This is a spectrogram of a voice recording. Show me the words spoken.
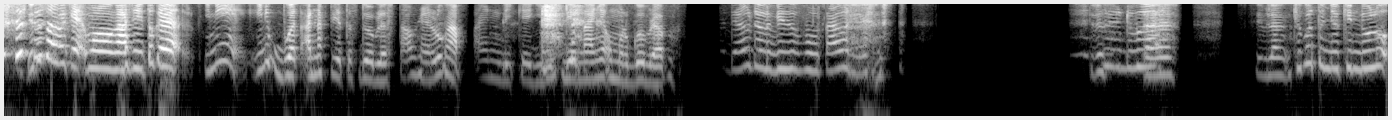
Itu sampai kayak mau ngasih itu kayak ini ini buat anak di atas 12 tahun ya lu ngapain beli kayak gini? Terus dia nanya umur gue berapa. Padahal udah lebih 10 tahun ya. Terus Dua. eh, dia bilang coba tunjukin dulu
